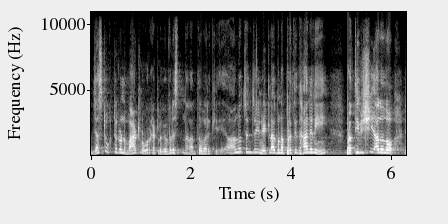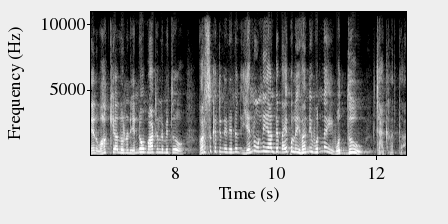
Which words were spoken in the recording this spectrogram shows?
జస్ట్ ఒకటి రెండు మాటలు ఊరికట్లు వివరిస్తున్నాను అంతవరకే. ఆలోచన చేయండి ఎట్లాగున్న ప్రతి దానిని ప్రతి విషయాలలో నేను వాక్యాల్లో నుండి ఎన్నో మాటలు మీతో వరుస కట్టి నేను ఎన్నో ఎన్నో ఉన్నాయా అంటే బైబిల్ ఇవన్నీ ఉన్నాయి. వద్దు జాగ్రత్త.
